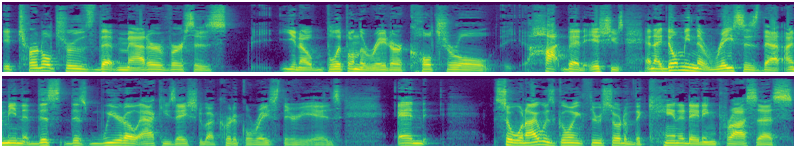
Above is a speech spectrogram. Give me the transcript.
eternal truths that matter versus you know blip on the radar cultural hotbed issues. And i don't mean that race is that. I mean that this this weirdo accusation about critical race theory is. And so when i was going through sort of the candidating process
